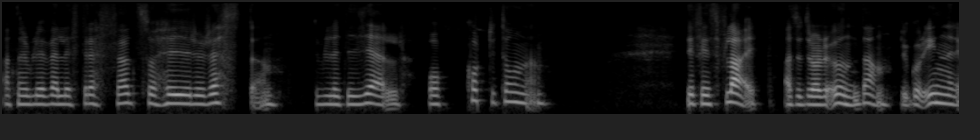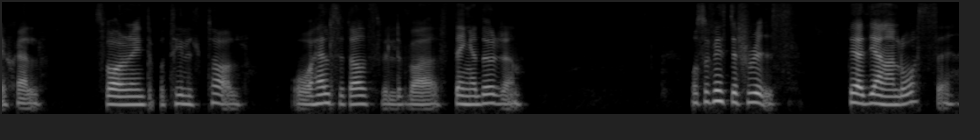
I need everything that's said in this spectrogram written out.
att när du blir väldigt stressad så höjer du rösten, du blir lite gäll och kort i tonen. Det finns flight, att du drar dig undan, du går in i dig själv, svarar inte på tilltal och helst utav allt vill du bara stänga dörren. Och så finns det freeze, det är att hjärnan låser sig.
